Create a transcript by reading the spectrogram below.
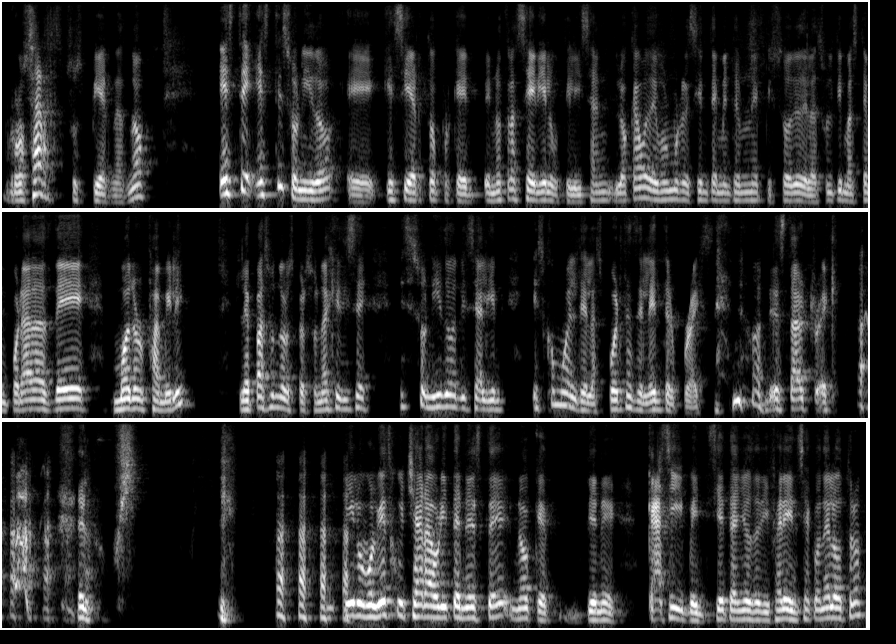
rozar sus piernas, ¿no? Este, este sonido, eh, que es cierto, porque en otra serie lo utilizan, lo acabo de ver muy recientemente en un episodio de las últimas temporadas de Modern Family. Le pasa uno de los personajes, dice, ese sonido, dice alguien, es como el de las puertas del Enterprise, de Star Trek. Y lo volví a escuchar ahorita en este, ¿no? Que tiene casi 27 años de diferencia con el otro.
